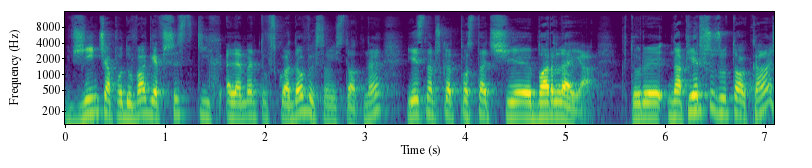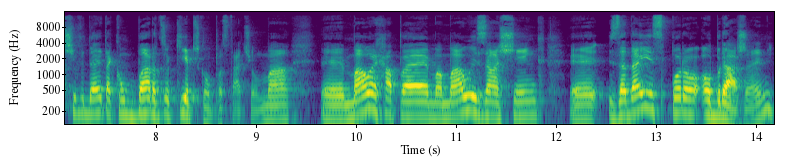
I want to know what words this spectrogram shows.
wzięcia pod uwagę wszystkich elementów składowych są istotne, jest na przykład postać e, Barleya, który na pierwszy rzut oka się wydaje taką bardzo kiepską postacią. Ma e, małe HP, ma mały zasięg, e, zadaje sporo obrażeń,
